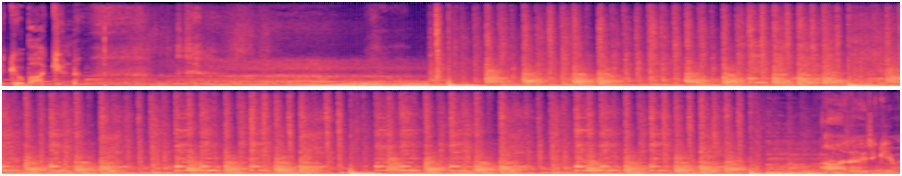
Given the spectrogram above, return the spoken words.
ഇനി ആരൊക്കെയോ ബാക്കിയുണ്ട്. ആരായിരിക്കും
